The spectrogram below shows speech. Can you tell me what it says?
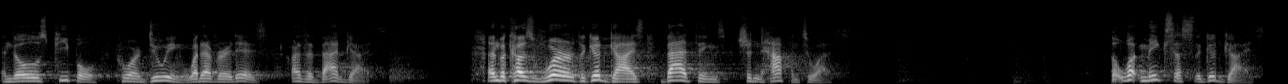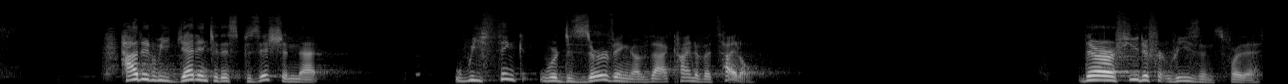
and those people who are doing whatever it is are the bad guys. And because we're the good guys, bad things shouldn't happen to us. But what makes us the good guys? How did we get into this position that we think we're deserving of that kind of a title? There are a few different reasons for this,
